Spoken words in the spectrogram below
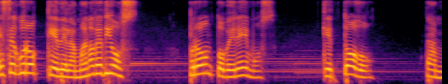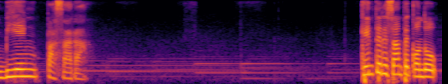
Es seguro que de la mano de Dios pronto veremos que todo también pasará. Qué interesante cuando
